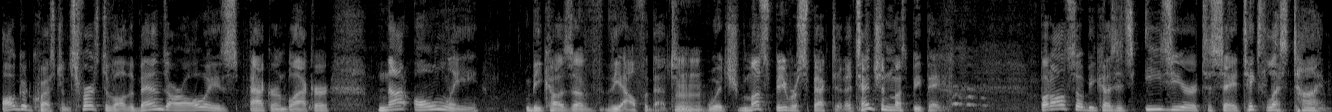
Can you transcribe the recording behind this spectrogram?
All good questions. First of all, the Bens are always Acker and Blacker, not only because of the alphabet, mm-hmm. which must be respected. Attention must be paid. But also because it's easier to say. It takes less time.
